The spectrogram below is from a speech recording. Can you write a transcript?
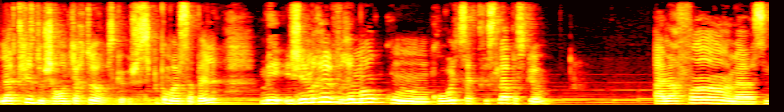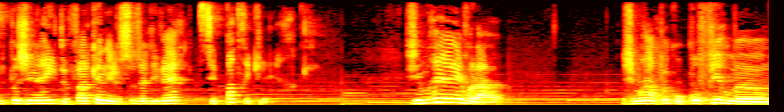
l'actrice de Sharon Carter, parce que je sais plus comment elle s'appelle, mais j'aimerais vraiment qu'on voit cette actrice-là parce que à la fin, la scène post-générique de Falcon et le soldat d'hiver, c'est pas très clair j'aimerais, voilà, j'aimerais un peu qu'on confirme euh,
